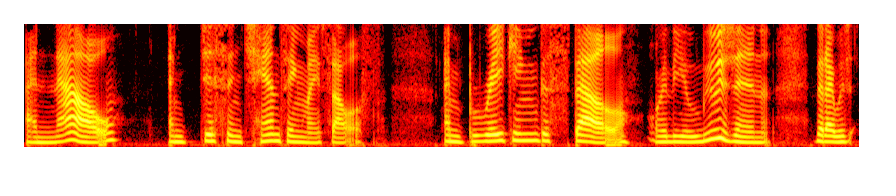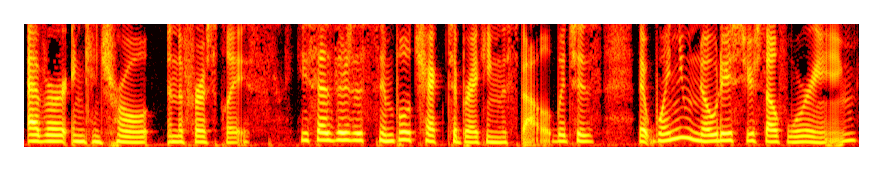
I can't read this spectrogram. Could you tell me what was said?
And now I'm disenchanting myself. I'm breaking the spell or the illusion that I was ever in control in the first place. He says there's a simple trick to breaking the spell, which is that when you notice yourself worrying,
